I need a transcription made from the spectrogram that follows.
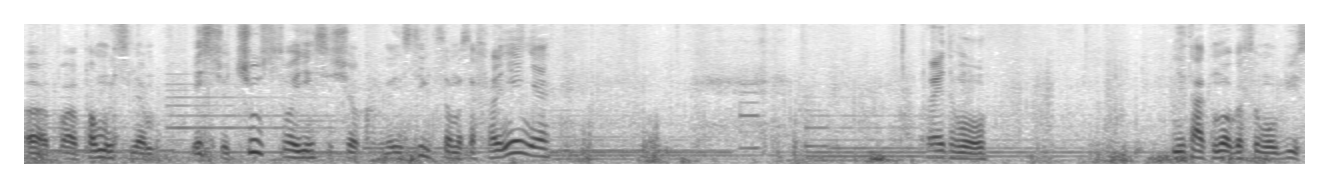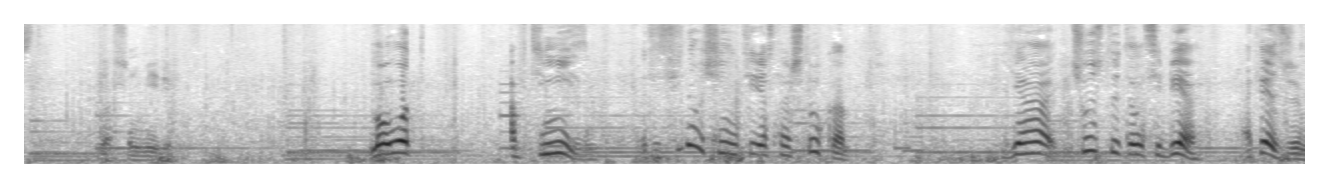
э, по, по мыслям, есть еще чувства, есть еще инстинкт самосохранения. Поэтому не так много самоубийств в нашем мире. Но вот оптимизм – это действительно очень интересная штука. Я чувствую это на себе. Опять же,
